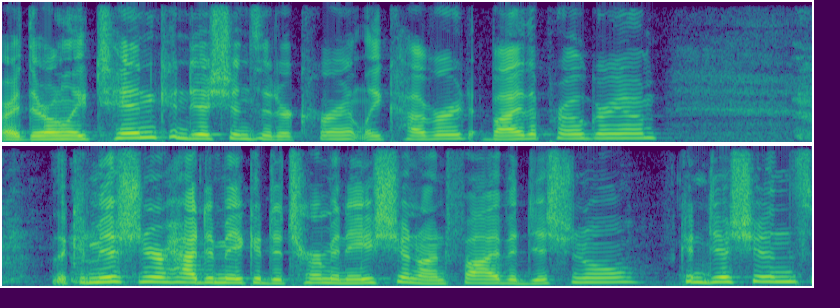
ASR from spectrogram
All right, there are only 10 conditions that are currently covered by the program. The commissioner had to make a determination on five additional conditions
